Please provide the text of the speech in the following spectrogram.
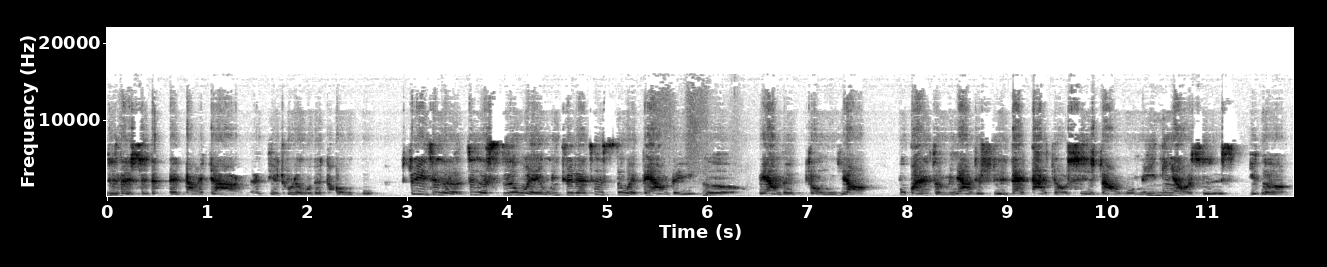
真的是在当下呃解除了我的痛苦。所以这个这个思维，我们觉得这个思维非常的一个非常的重要。不管怎么样，就是在大小事上，我们一定要是一个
